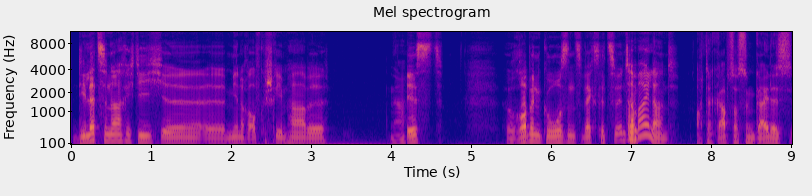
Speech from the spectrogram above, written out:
die letzte Nachricht, die ich äh, äh, mir noch aufgeschrieben habe, Na? ist Robin Gosens Wechsel zu Inter Mailand. Ach, da gab es doch so ein geiles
